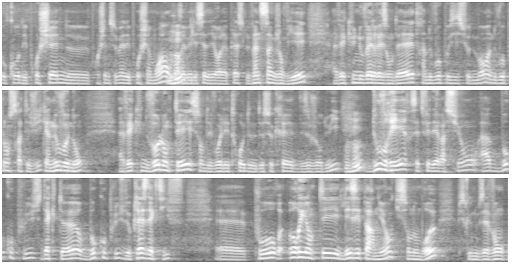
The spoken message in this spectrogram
au cours des prochaines, euh, prochaines semaines et prochains mois. On va mhm. révéler ça d'ailleurs à la place le 25 janvier, avec une nouvelle raison d'être, un nouveau positionnement, un nouveau plan stratégique, un nouveau nom avec une volonté, sans dévoiler trop de, secrets dès aujourd'hui, mhm. d'ouvrir cette fédération à beaucoup plus d'acteurs, beaucoup plus de classes d'actifs, euh, pour orienter les épargnants, qui sont nombreux, puisque nous avons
